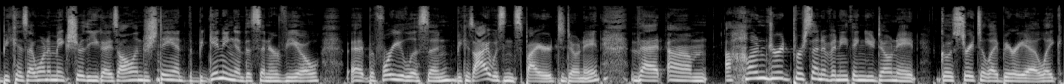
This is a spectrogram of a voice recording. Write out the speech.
because I want to make sure that you guys all understand the beginning of this interview uh, before you listen, because I was inspired to donate. That um, a hundred percent of anything you donate goes straight to Liberia. Like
